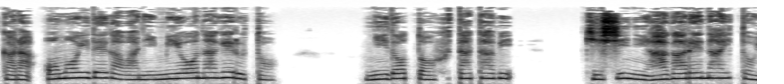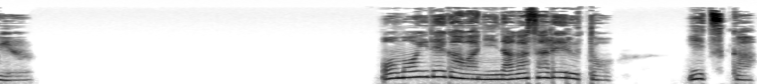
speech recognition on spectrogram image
から思い出川に身を投げると、二度と再び岸に上がれないという。思い出川に流されると、いつか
